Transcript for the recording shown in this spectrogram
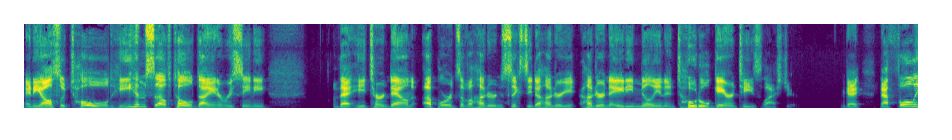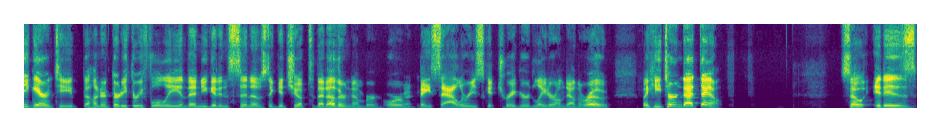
And he also told, he himself told Dianna Russini that he turned down upwards of 160 to 100, 180 million in total guarantees last year. Okay. Not fully guaranteed, the 133 fully, and then you get incentives to get you up to that other number, or right. base salaries get triggered later on down the road. But he turned that down. So it is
